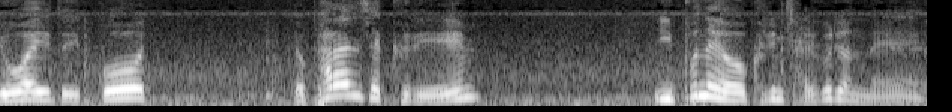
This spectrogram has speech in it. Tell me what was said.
요 아이도 있고, 요 파란색 그림. 이쁘네요. 그림 잘 그렸네.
